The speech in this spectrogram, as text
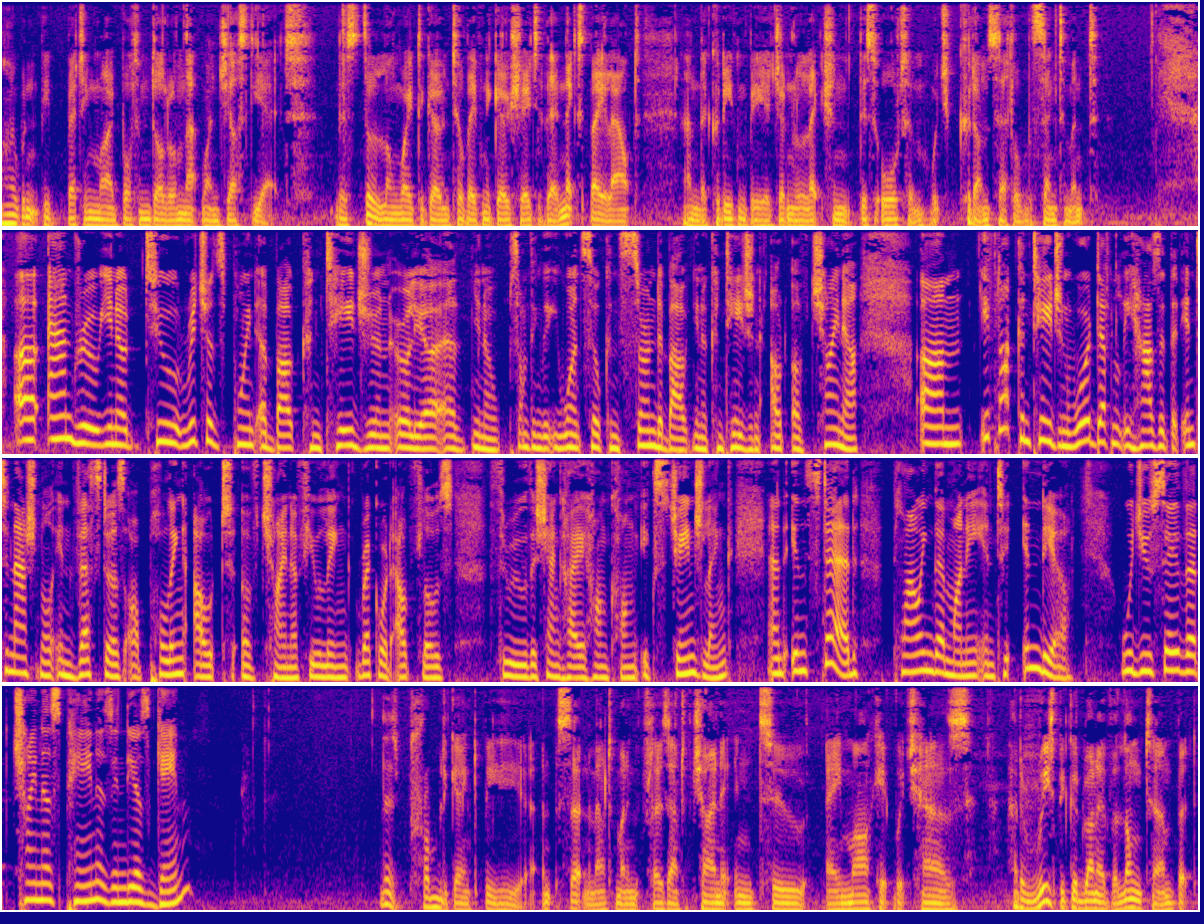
I wouldn't be betting my bottom dollar on that one just yet. There's still a long way to go until they've negotiated their next bailout and there could even be a general election this autumn, which could unsettle the sentiment. Uh, Andrew, you know, to Richard's point about contagion earlier, uh, you know, something that you weren't so concerned about, you know, contagion out of China. Um, if not contagion, word definitely has it that international investors are pulling out of China, fueling record outflows through the Shanghai Hong Kong exchange link, and instead plowing their money into India. Would you say that China's pain is India's gain? There's probably going to be a certain amount of money that flows out of China into a market which has had a reasonably good run over the long term, but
